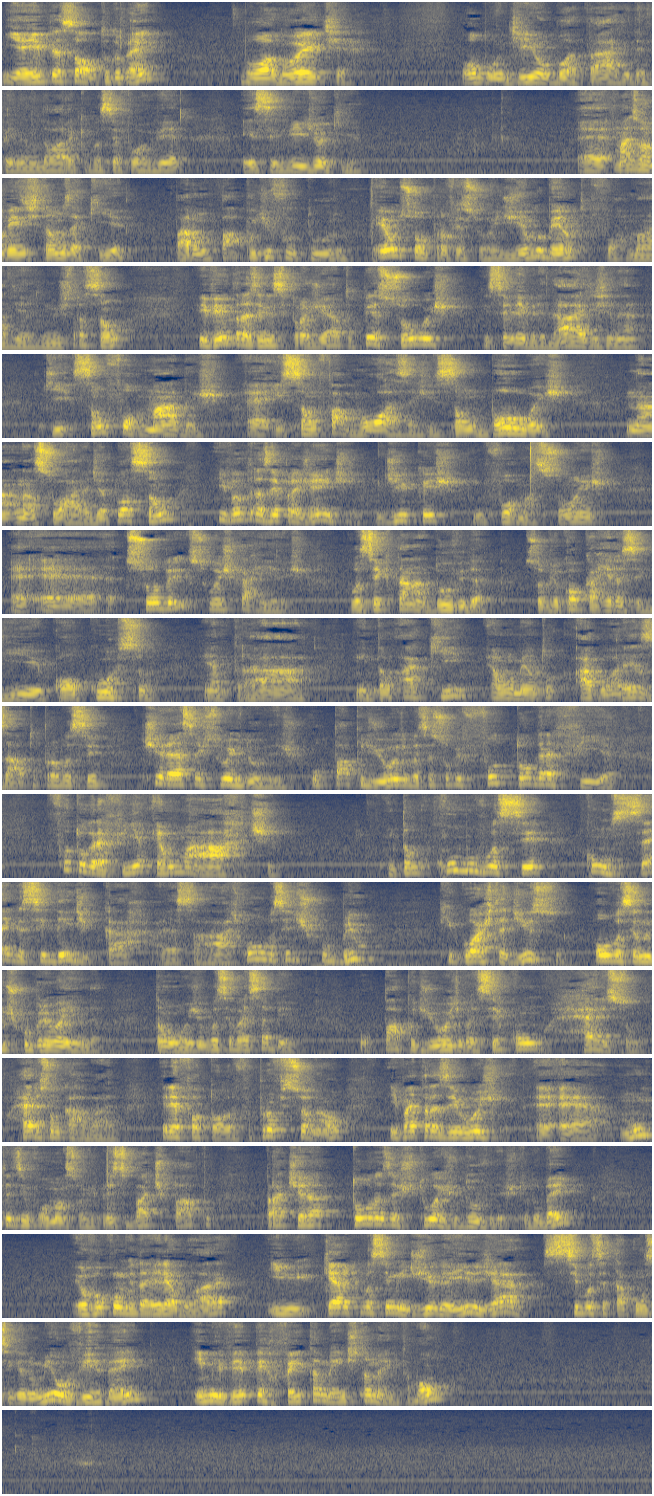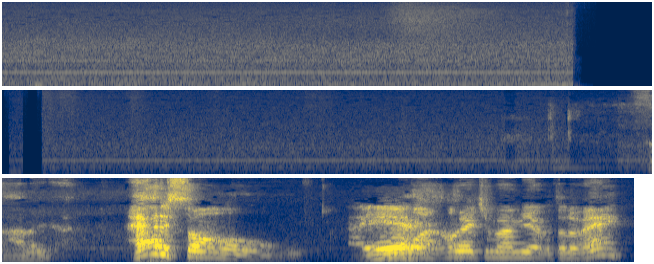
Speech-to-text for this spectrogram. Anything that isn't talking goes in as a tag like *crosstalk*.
E aí, pessoal, tudo bem? Boa noite, ou bom dia, ou boa tarde, dependendo da hora que você for ver esse vídeo aqui. É, mais uma vez estamos aqui para um papo de futuro. Eu sou o professor Diego Bento, formado em administração, e venho trazer nesse projeto pessoas e celebridades né, que são formadas é, e são famosas e são boas na, na sua área de atuação e vão trazer para gente dicas, informações, é, é, sobre suas carreiras. Você que está na dúvida sobre qual carreira seguir, qual curso entrar, então aqui é o momento agora exato para você tirar essas suas dúvidas. O papo de hoje vai ser sobre fotografia. Fotografia é uma arte. Então como você consegue se dedicar a essa arte? Como você descobriu que gosta disso ou você não descobriu ainda? Então hoje você vai saber. O papo de hoje vai ser com Harrison, Harrison Carvalho. Ele é fotógrafo profissional e vai trazer hoje é, é, muitas informações para esse bate-papo para tirar todas as tuas dúvidas, tudo bem? Eu vou convidar ele agora e quero que você me diga aí já se você está conseguindo me ouvir bem e me ver perfeitamente também, tá bom? Ah, obrigado. Harrison! Aê. Boa noite, meu amigo, tudo bem?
